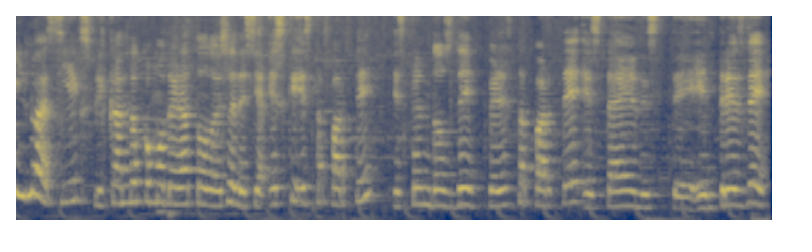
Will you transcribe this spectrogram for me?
un hilo así explicando cómo era todo eso y decía, es que esta parte está en 2D, pero esta parte está en, este, en 3D.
